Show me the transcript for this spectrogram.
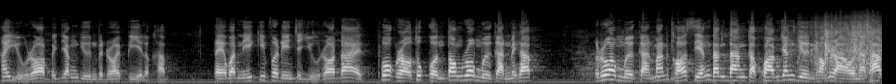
ให้อยู่รอดไปยั่งยืนเป็นร้อยปีหรอกครับ แต่วันนี้กิฟฟรีนจะอยู่รอดได้ พวกเราทุกคนต้องร่วมมือกันไหมครับ ร่วมมือกันมันขอเสียงดัง ๆ กับความยั่งยืนของเรานะครับ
